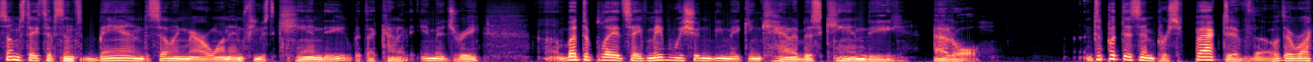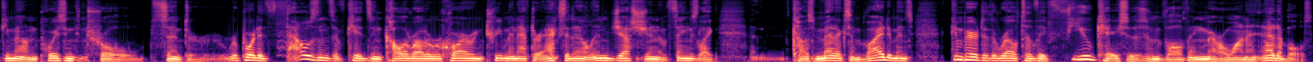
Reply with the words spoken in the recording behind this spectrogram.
Some states have since banned selling marijuana-infused candy with that kind of imagery, uh, but to play it safe, maybe we shouldn't be making cannabis candy at all. To put this in perspective, though, the Rocky Mountain Poison Control Center reported thousands of kids in Colorado requiring treatment after accidental ingestion of things like uh, cosmetics and vitamins, compared to the relatively few cases involving marijuana edibles.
